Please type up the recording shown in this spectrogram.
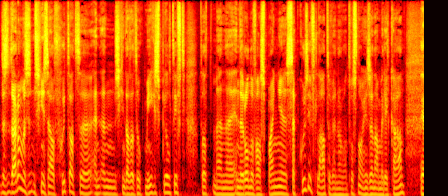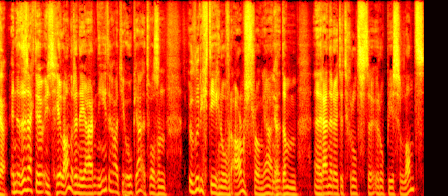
dus daarom is het misschien zelf goed dat, en, en misschien dat het ook meegespeeld heeft, dat men in de ronde van Spanje Sepp Koes heeft laten winnen, want het was nog eens een Amerikaan. Ja. En dat is echt iets heel anders. In de jaren 90 had je ook, ja, het was een Ulrich tegenover Armstrong. Ja, Ja. Dan een renner uit het grootste Europese land.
